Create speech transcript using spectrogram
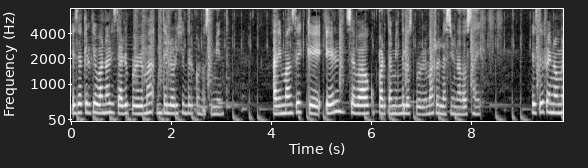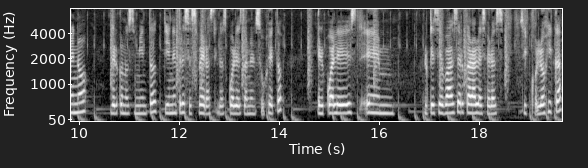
es aquel que va a analizar el problema del origen del conocimiento, además de que él se va a ocupar también de los problemas relacionados a él. Este fenómeno del conocimiento tiene tres esferas, las cuales son el sujeto, el cual es em, el que se va a acercar a la esfera psicológica.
